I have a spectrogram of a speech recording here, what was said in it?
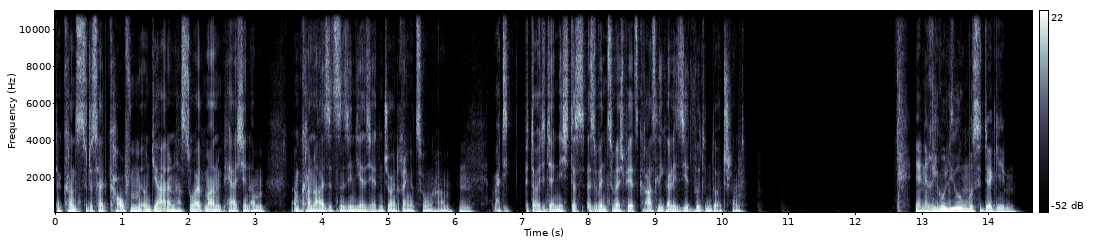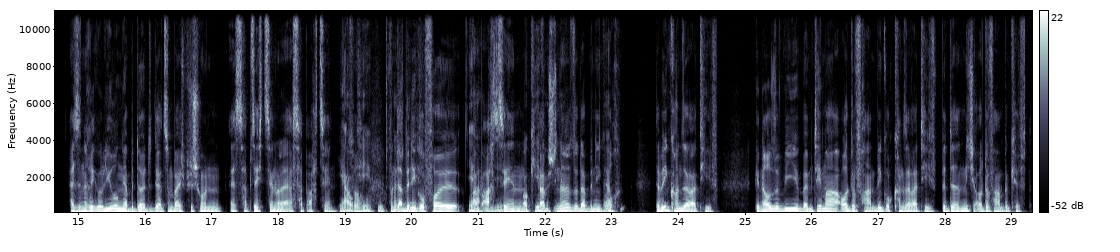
da kannst du das halt kaufen. Und ja, dann hast du halt mal ein Pärchen am, am Kanal sitzen sehen, die sich halt einen Joint reingezogen haben. Hm. Aber die bedeutet ja nicht, dass, also wenn zum Beispiel jetzt Gras legalisiert wird in Deutschland. Ja, eine Regulierung muss es ja geben. Also eine Regulierung ja bedeutet ja zum Beispiel schon erst ab 16 oder erst ab 18. Ja, So. okay, gut. Und da bin ich auch voll Ja, ab easy. 18. Okay, da, ne, so da bin ich Ja. auch, da bin ich konservativ. Genauso wie beim Thema Autofahren bin ich auch konservativ. Bitte nicht Autofahren bekifft.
